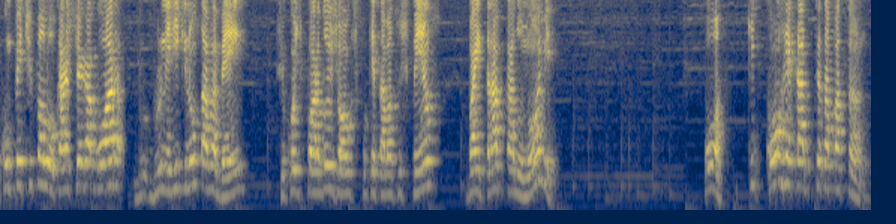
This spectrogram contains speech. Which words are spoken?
como o Petit falou, o cara chega agora, Bruno Henrique não tava bem, ficou de fora dois jogos porque tava suspenso, vai entrar por causa do nome? Porra, que, qual o recado que você tá passando?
